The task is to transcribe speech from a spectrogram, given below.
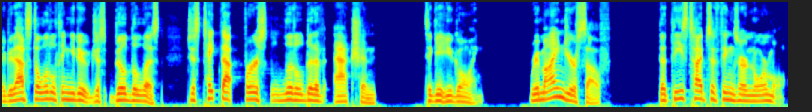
Maybe that's the little thing you do. Just build the list. Just take that first little bit of action to get you going. Remind yourself that these types of things are normal.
